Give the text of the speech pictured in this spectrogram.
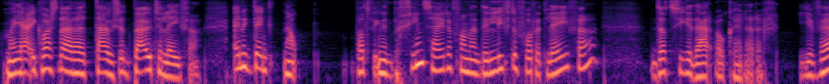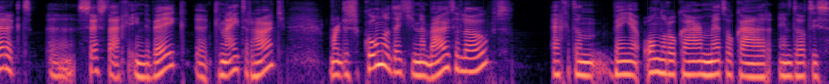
Maar ja, ik was daar thuis, het buitenleven. En ik denk, nou, wat we in het begin zeiden van de liefde voor het leven, dat zie je daar ook heel erg. Je werkt zes dagen in de week, knijterhard. Maar de seconde dat je naar buiten loopt, echt, dan ben je onder elkaar, met elkaar. En dat is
